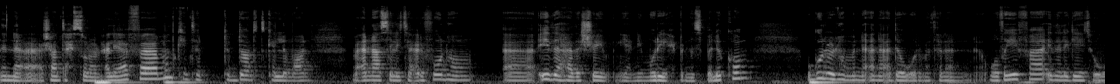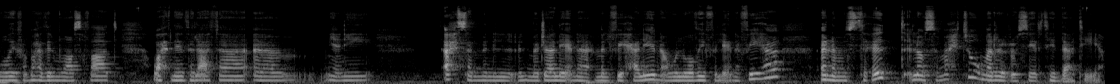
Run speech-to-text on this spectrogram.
إن عشان تحصلون عليها. فممكن تبدون تتكلمون مع الناس اللي تعرفونهم آه، إذا هذا الشيء يعني مريح بالنسبة لكم. وقولوا لهم إن أنا أدور مثلا وظيفة إذا لقيتوا وظيفة بهذه المواصفات واحد اثنين ثلاثة يعني أحسن من المجال اللي أنا أعمل فيه حاليا أو الوظيفة اللي أنا فيها. أنا مستعد لو سمحتوا مرروا سيرتي الذاتية.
